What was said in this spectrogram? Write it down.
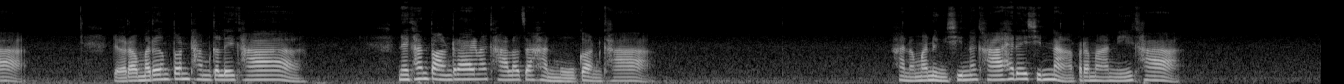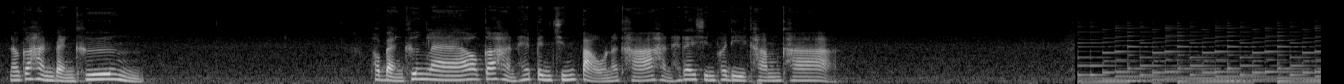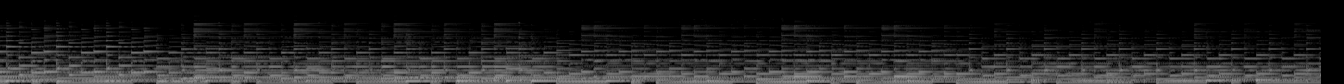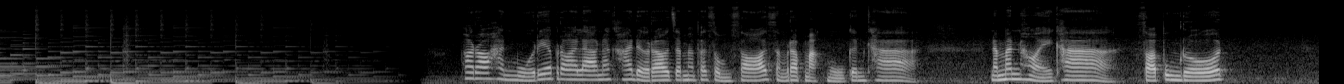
ดี๋ยวเรามาเริ่มต้นทำกันเลยค่ะ ในขั้นตอนแรกนะคะ เราจะหั่นหมูก่อนค่ะ หั่นออกมาหนึ่งชิ้นนะคะ ให้ได้ชิ้นหนาประมาณนี้ค่ะ แล้วก็หั่นแบ่งครึ่ง พอแบ่งครึ่งแล้วก็หั่นให้เป็นชิ้นเต๋านะคะ หั่นให้ได้ชิ้นพอดีคำค่ะ พอเราหั่นหมูเรียบร้อยแล้วนะคะ เดี๋ยวเราจะมาผสมซอสสำหรับหมักหมูกันค่ะ น้ำมันหอยค่ะ ซอสปรุงรส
